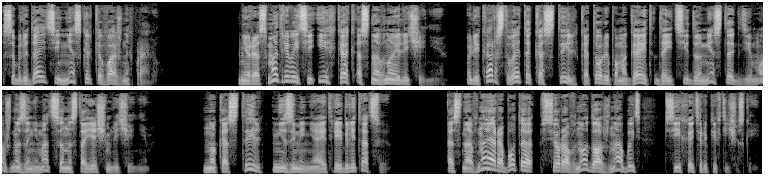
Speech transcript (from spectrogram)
соблюдайте несколько важных правил. Не рассматривайте их как основное лечение. Лекарство — это костыль, который помогает дойти до места, где можно заниматься настоящим лечением. Но костыль не заменяет реабилитацию. Основная работа все равно должна быть психотерапевтической.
